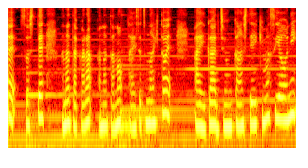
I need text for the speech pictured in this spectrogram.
へそしてあなたからあなたの大切な人へ愛が循環していきますように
